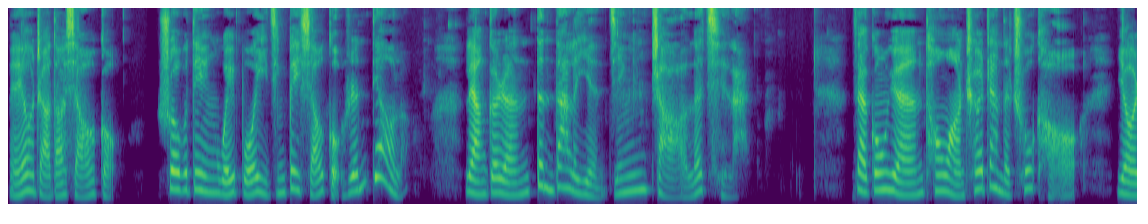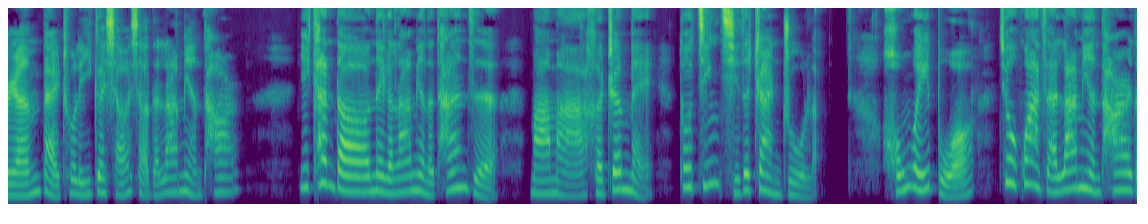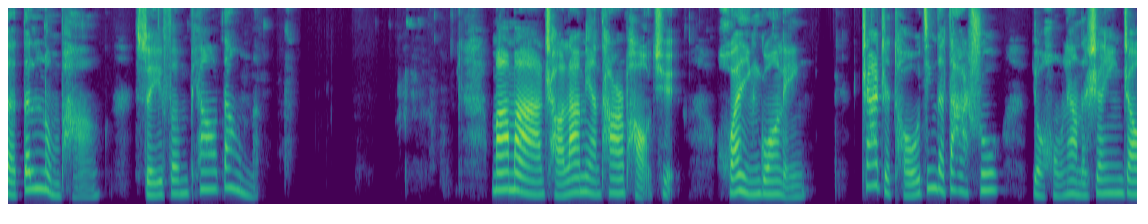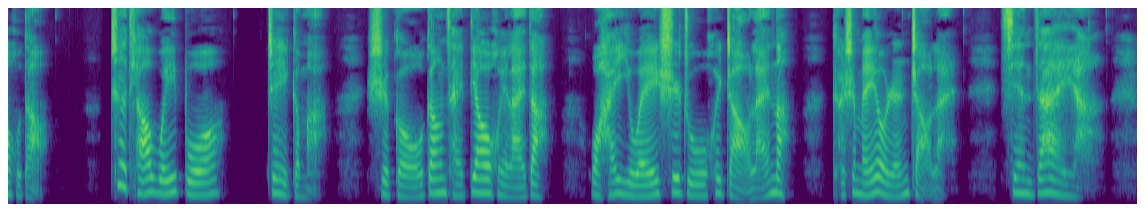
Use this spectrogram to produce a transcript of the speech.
没有找到小狗。说不定围脖已经被小狗扔掉了。两个人瞪大了眼睛找了起来，在公园通往车站的出口。有人摆出了一个小小的拉面摊儿，一看到那个拉面的摊子，妈妈和真美都惊奇地站住了。红围脖就挂在拉面摊儿的灯笼旁，随风飘荡呢。妈妈朝拉面摊儿跑去，欢迎光临！扎着头巾的大叔用洪亮的声音招呼道。这条围脖，这个嘛，是狗刚才叼回来的。我还以为失主会找来呢，可是没有人找来。现在呀，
